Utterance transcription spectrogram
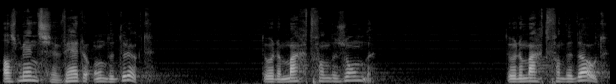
als mensen, werden onderdrukt door de macht van de zonde, door de macht van de dood.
